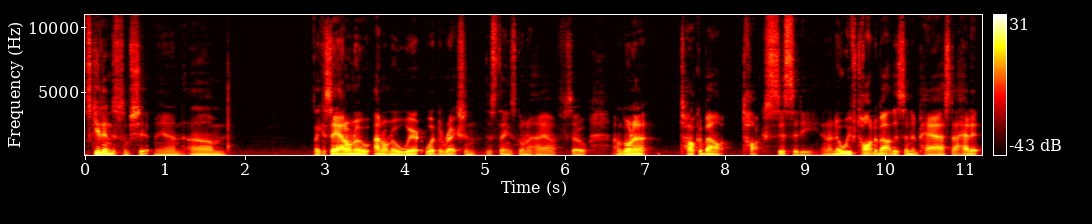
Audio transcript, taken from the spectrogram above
let's get into some shit, man. Um, like I say, I don't know, I don't know where what direction this thing's going to have. So I'm going to talk about toxicity, and I know we've talked about this in the past. I had it,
